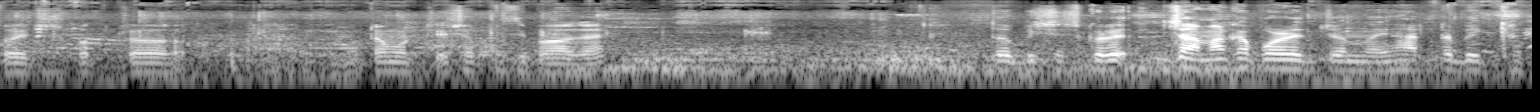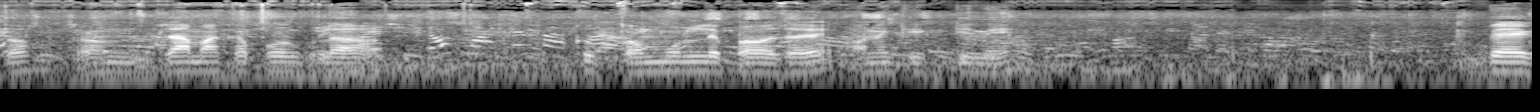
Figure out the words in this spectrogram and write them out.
তৈজসপত্র মোটামুটি সব কিছু পাওয়া যায়। তো বিশেষ করে জামা কাপড়ের জন্য এই হাটটা বিখ্যাত, কারণ জামা কাপড়গুলা খুব কম মূল্যে পাওয়া যায়, অনেকে কিনে। ব্যাগ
